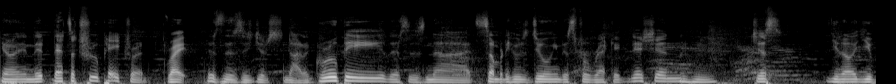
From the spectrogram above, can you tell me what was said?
you know, and it, that's a true patron. Right. This, this is just not a groupie. This is not somebody who's doing this for recognition. Mm-hmm. Just you know, you've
